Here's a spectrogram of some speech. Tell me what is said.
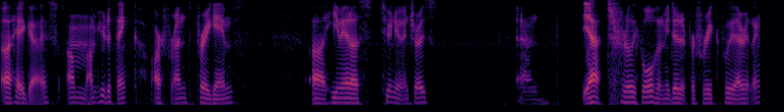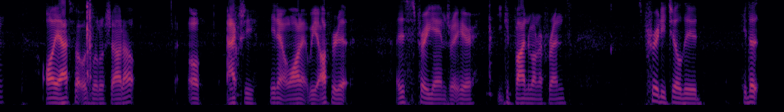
Uh, hey guys, um, I'm here to thank our friend Prey Games. Uh, he made us two new intros, and yeah, it's really cool of him. He did it for free, completely everything. All he asked for was a little shout out. Well, actually, he didn't want it. We offered it. This is Prey Games right here. You can find him on our friends. He's pretty chill dude. He does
